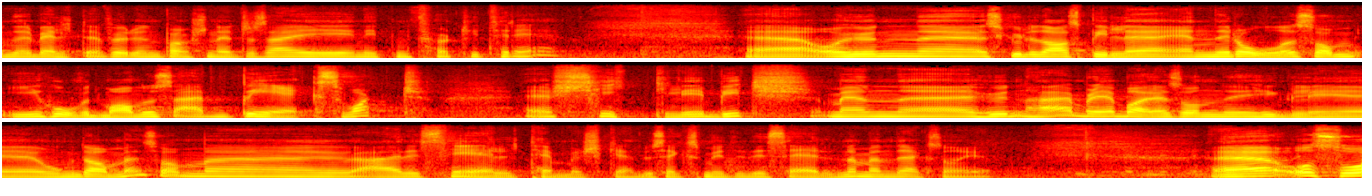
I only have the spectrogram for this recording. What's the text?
under beltet før hun pensjonerte seg i 1943. Eh, og hun eh, skulle da spille en rolle som i hovedmanus er beksvart. Eh, skikkelig bitch. Men hun her ble bare en sånn hyggelig ung dame som er seltemmerske. Du ser ikke så mye til de selene, men det er ikke så nøye. og så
